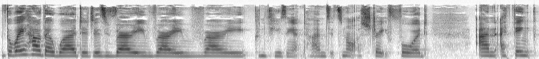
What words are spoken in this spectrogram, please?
the way how they're worded is very, very, very confusing at times. It's not straightforward. And I think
